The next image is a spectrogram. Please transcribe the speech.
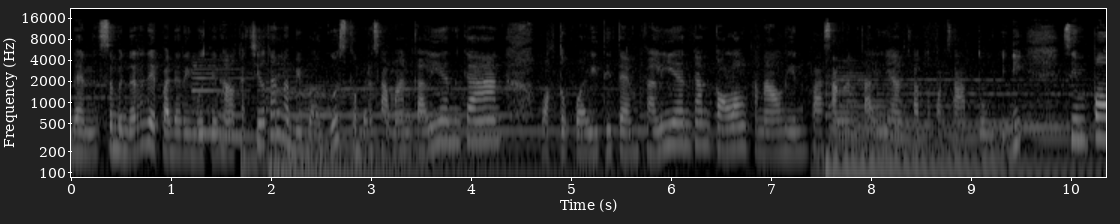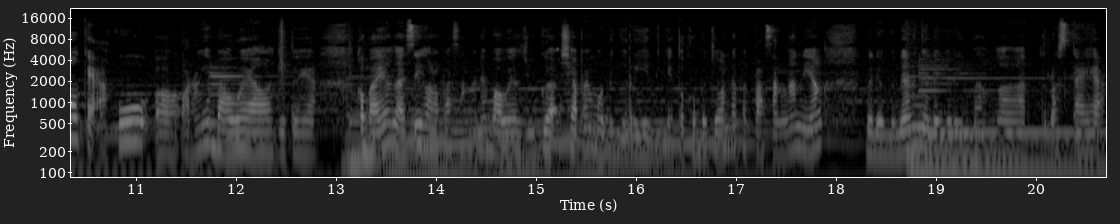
Dan sebenarnya daripada ributin hal kecil kan lebih bagus kebersamaan kalian kan waktu quality time kalian kan tolong kenalin pasangan kalian satu persatu. Jadi simple kayak aku uh, orangnya bawel gitu ya. Kebayang nggak sih kalau pasangannya bawel juga? Siapa yang mau dengerin gitu? Kebetulan dapat pasangan yang benar-benar ngedengerin banget. Terus kayak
